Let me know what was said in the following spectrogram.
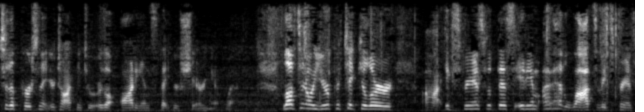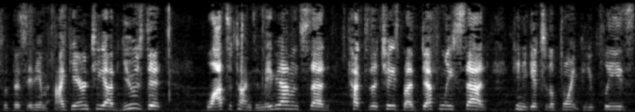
to the person that you're talking to or the audience that you're sharing it with. Love to know your particular uh, experience with this idiom. I've had lots of experience with this idiom. I guarantee I've used it lots of times. And maybe I haven't said cut to the chase, but I've definitely said, can you get to the point? Could you please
